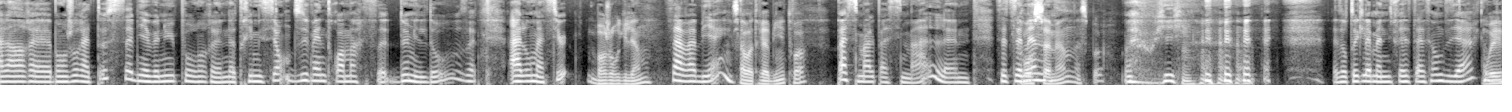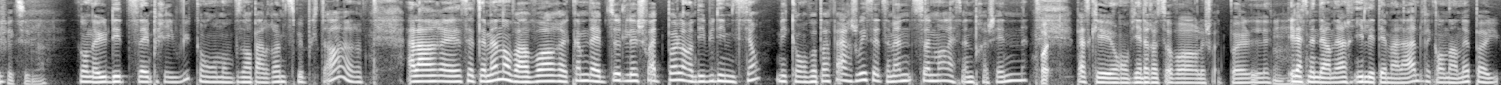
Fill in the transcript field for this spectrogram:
Alors, euh, bonjour à tous. Bienvenue pour euh, notre émission du 23 mars 2012. Allô, Mathieu. Bonjour, Guylaine. Ça va bien? Ça va très bien, toi? Pas si mal, pas si mal. Euh, Cette semaine. Grosse semaine, n'est-ce pas? oui. Surtout avec la manifestation d'hier. Oui, effectivement. Qu'on a eu des petits imprévus, qu'on on vous en parlera un petit peu plus tard. Alors, euh, cette semaine, on va avoir, euh, comme d'habitude, le choix de Paul en début d'émission, mais qu'on va pas faire jouer cette semaine, seulement la semaine prochaine. Ouais. Parce qu'on vient de recevoir le choix de Paul. Mhm. Et la semaine dernière, il était malade, fait qu'on n'en a pas eu.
